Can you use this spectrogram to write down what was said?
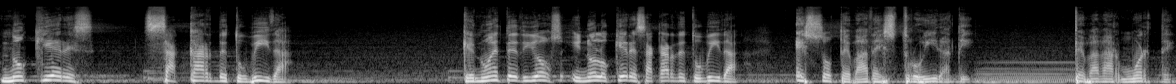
no quieres sacar de tu vida, que no es de Dios y no lo quieres sacar de tu vida, eso te va a destruir a ti, te va a dar muerte.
